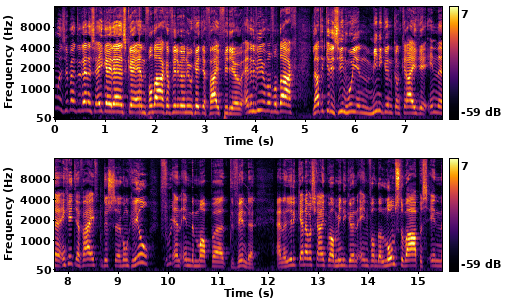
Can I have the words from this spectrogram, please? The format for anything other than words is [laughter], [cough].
jongens, ik ben de Dennis, a.k.a. Denniske en vandaag hebben we weer een nieuwe GTA 5 video. En in de video van vandaag laat ik jullie zien hoe je een minigun kan krijgen in, uh, in GTA 5. Dus uh, gewoon geheel free en in de map uh, te vinden. En jullie kennen waarschijnlijk wel minigun, een van de lomste wapens in,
